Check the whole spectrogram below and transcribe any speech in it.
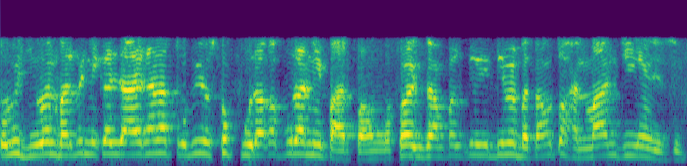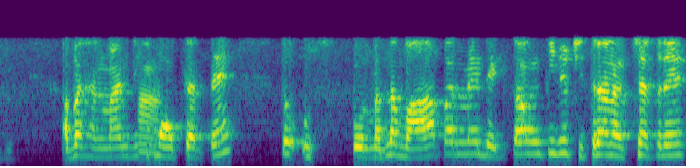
तो भी जीवन भर भी निकल जाएगा ना तो भी उसको पूरा का पूरा नहीं पार पाऊँगा फॉर एग्ज़ाम्पल के यदि मैं बताऊँ तो हनुमान जी हैं जैसे कि अपन हनुमान जी की हाँ। बात करते हैं तो उस तो मतलब वहाँ पर मैं देखता हूँ कि जो चित्रा नक्षत्र है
